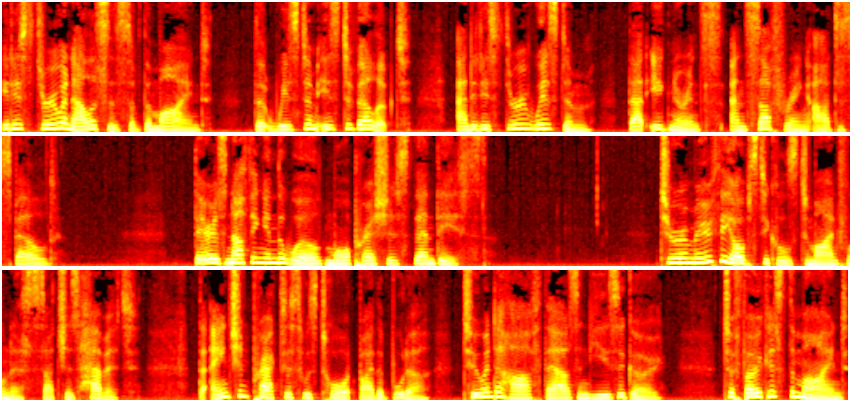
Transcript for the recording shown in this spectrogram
It is through analysis of the mind that wisdom is developed, and it is through wisdom that ignorance and suffering are dispelled. There is nothing in the world more precious than this. To remove the obstacles to mindfulness, such as habit, the ancient practice was taught by the Buddha two and a half thousand years ago to focus the mind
